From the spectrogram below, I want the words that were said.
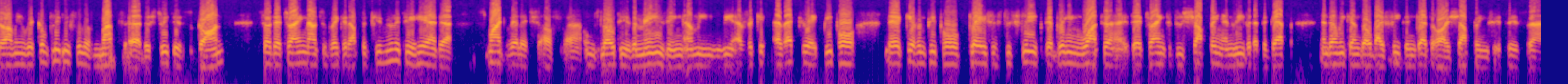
So, I mean, we're completely full of mud. Uh, the street is gone. So they're trying now to break it up. The community here, the smart village of uh, Umdloti is amazing. I mean, we evacu- evacuate people. They're giving people places to sleep. They're bringing water. They're trying to do shopping and leave it at the gap, and then we can go by feet and get our shoppings. It is. Uh,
